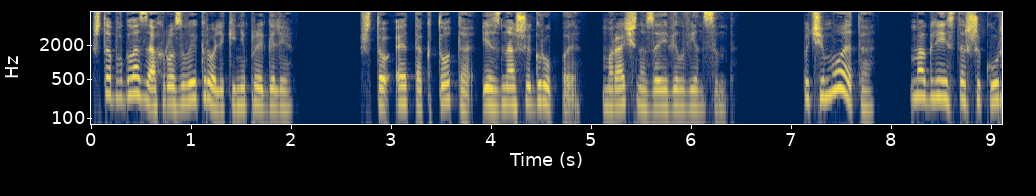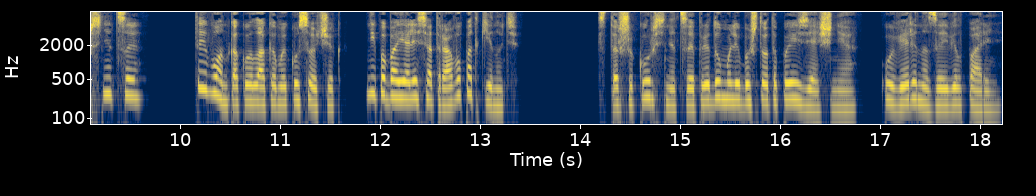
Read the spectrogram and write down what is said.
чтобы в глазах розовые кролики не прыгали. «Что это кто-то из нашей группы», — мрачно заявил Винсент. «Почему это? Могли и старшекурсницы. Ты вон какой лакомый кусочек, не побоялись отраву подкинуть». «Старшекурсницы придумали бы что-то поизящнее», — уверенно заявил парень.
